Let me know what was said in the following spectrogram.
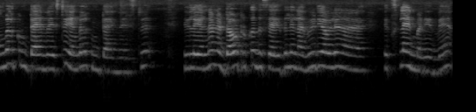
உங்களுக்கும் டைம் வேஸ்ட்டு எங்களுக்கும் டைம் வேஸ்ட்டு இதில் என்னென்ன டவுட் இருக்கோ இந்த இதில் நான் வீடியோவிலே நான் எக்ஸ்பிளைன் பண்ணிடுவேன்.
